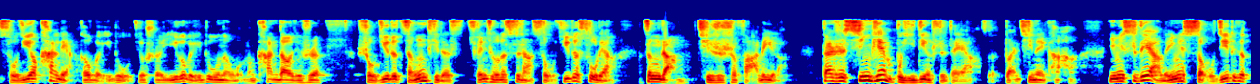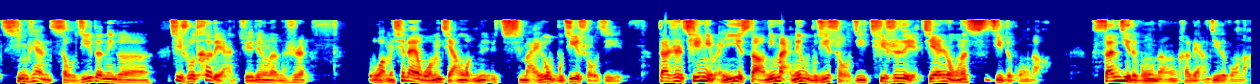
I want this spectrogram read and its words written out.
手机要看两个维度，就是一个维度呢，我们看到就是手机的整体的全球的市场，手机的数量增长其实是乏力了。但是芯片不一定是这样子，短期内看哈，因为是这样的，因为手机这个芯片，手机的那个技术特点决定了的是，我们现在我们讲我们买一个五 G 手机，但是其实你们意识到，你买那五 G 手机其实也兼容了四 G 的功能、三 G 的功能和两 G 的功能。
